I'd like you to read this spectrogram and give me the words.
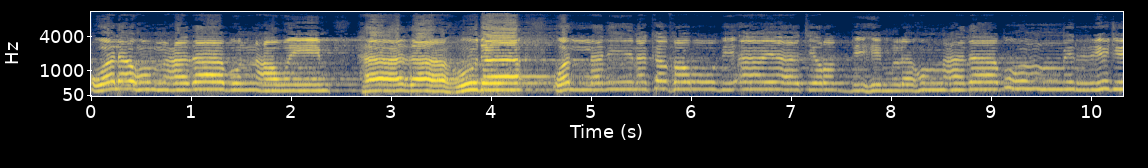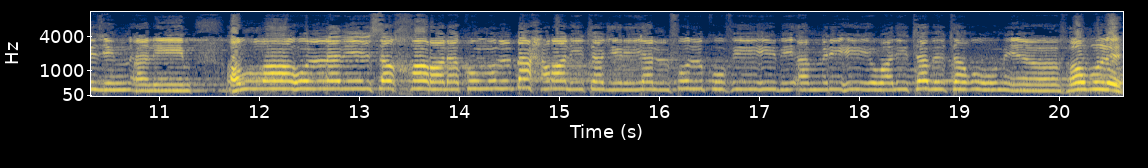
ولهم عذاب عظيم. هذا هدى. والذين كفروا بآيات ربهم لهم عذاب من رجز أليم. الله الذي سخر لكم البحر لتجري الفلك فيه بأمره ولتبتغوا من فضله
